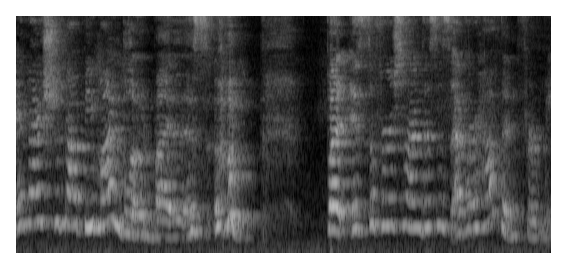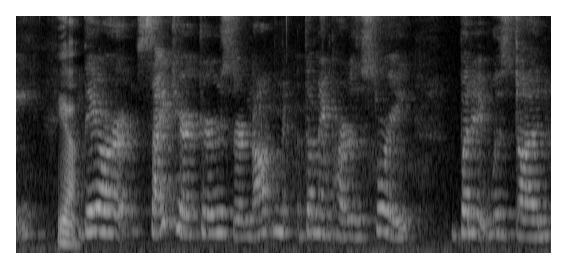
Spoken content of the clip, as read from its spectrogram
And I should not be mind blown by this. but it's the first time this has ever happened for me. Yeah. They are side characters, they're not the main part of the story, but it was done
